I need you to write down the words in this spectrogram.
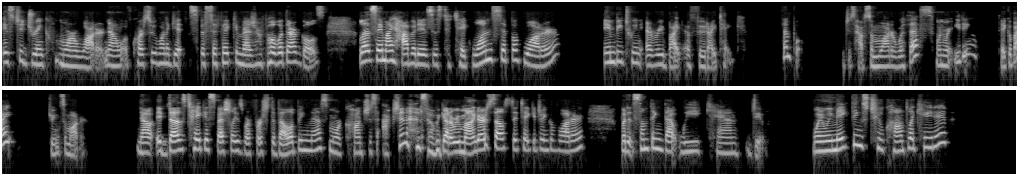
is to drink more water. Now, of course, we want to get specific and measurable with our goals. Let's say my habit is is to take one sip of water in between every bite of food I take. Simple just have some water with us when we're eating, take a bite, drink some water. Now, it does take, especially as we're first developing this, more conscious action. so we got to remind ourselves to take a drink of water, but it's something that we can do. When we make things too complicated,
